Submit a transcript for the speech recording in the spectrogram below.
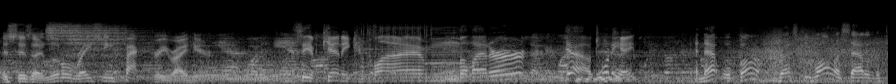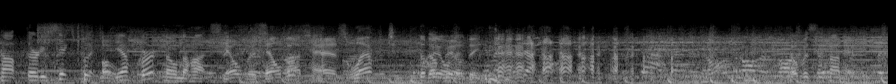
This is a little racing factory right here. Let's see if Kenny can climb the ladder. Yeah, 28. And that will bump Rusty Wallace out of the top 36, putting Oh. Jeff Burton on the hot seat. Elvis, Elvis has left the building. Elvis is not happy.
